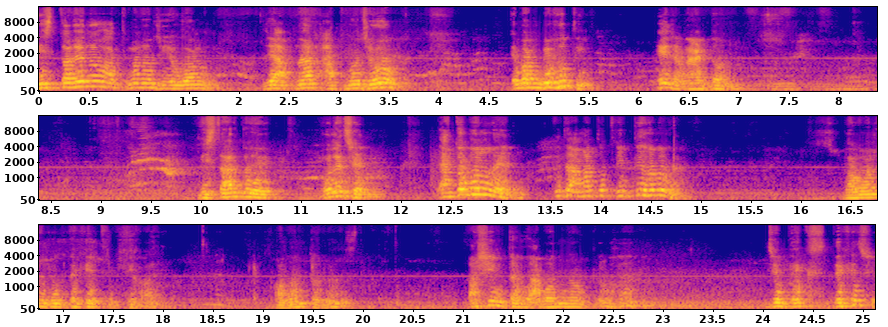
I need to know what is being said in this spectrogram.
বিস্তরেণ আত্মন যোগম, যে আপনার আত্মযোগ এবং বিভূতি। হে জনার্দন। বিস্তার করে বলেছেন, এত বললেন, কিন্তু আমার তো তৃপ্তি হলো না। ভগবানের রূপ দেখে তৃপ্তি হয়। অনন্ত রূপ অসীম তার লাবণ্য প্রভাব যে দেখ- দেখেছে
